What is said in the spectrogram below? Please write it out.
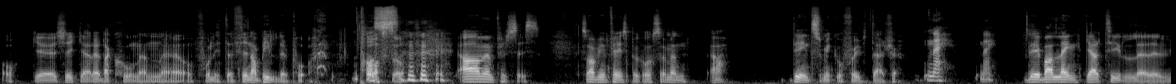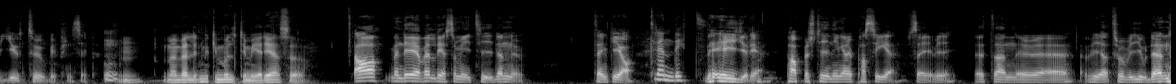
och eh, kika redaktionen eh, och få lite fina bilder på, på oss. Oss. och- Ja, men precis. Så har vi en Facebook också, men ja, det är inte så mycket att få ut där tror jag. Nej, nej. Det är bara länkar till eh, YouTube i princip. Mm. Men väldigt mycket multimedia så, Ja, men det är väl det som är i tiden nu, tänker jag. Trendigt. Det är ju det. Papperstidningar är passé, säger vi. Utan nu, eh, jag tror vi gjorde en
